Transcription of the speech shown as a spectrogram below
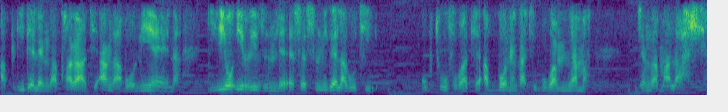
ablidele ngaphakathi angaboni yena. Yiyo i-reason le esesinikela ukuthi ubuthuvu bakhe abubone ngathi bukwamnyama njengamalahle.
